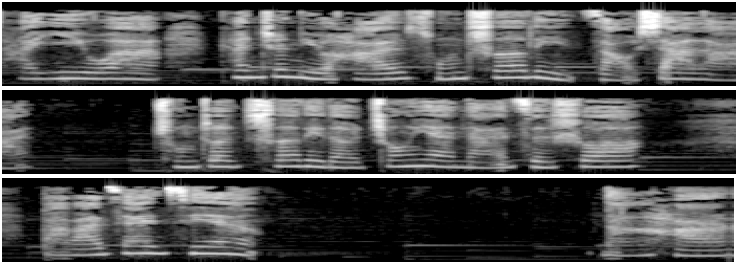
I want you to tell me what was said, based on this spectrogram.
他意外看见女孩从车里走下来，冲着车里的中年男子说：“爸爸再见。”男孩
